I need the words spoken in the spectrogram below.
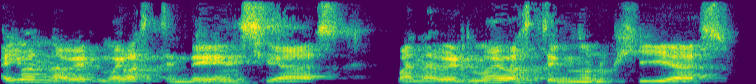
Ahí van a haber nuevas tendencias, van a haber nuevas tecnologías,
